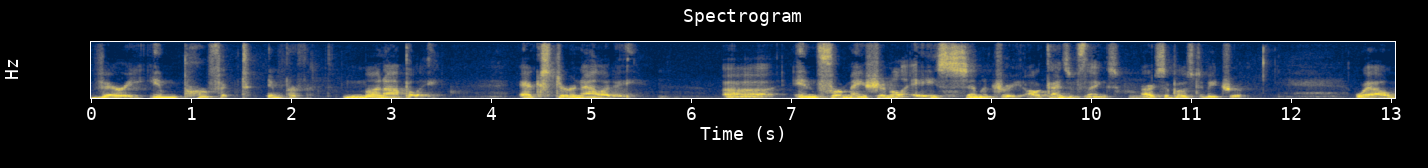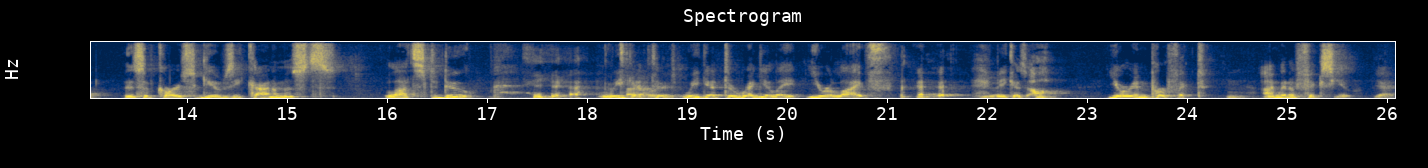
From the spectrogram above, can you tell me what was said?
very imperfect. Imperfect. monopoly, externality, uh, informational asymmetry, all kinds of things are supposed to be true. Well, this, of course, gives economists lots to do. yeah. We get to we get to regulate your life because oh, you're imperfect. I'm going to fix you. Yeah.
